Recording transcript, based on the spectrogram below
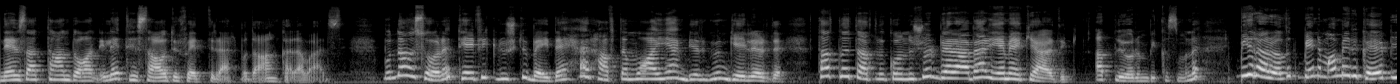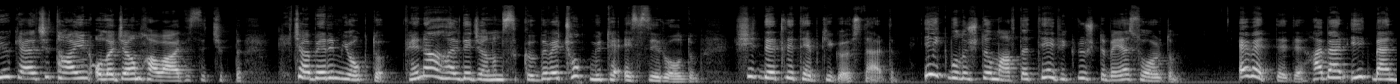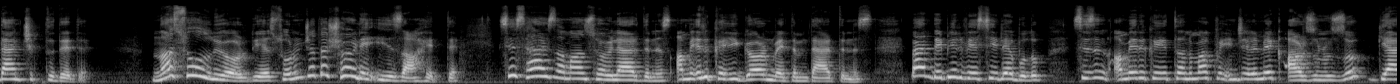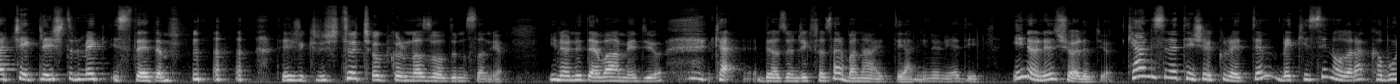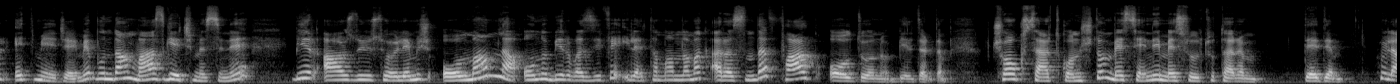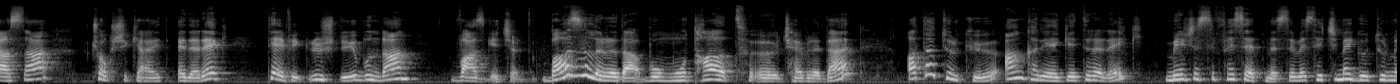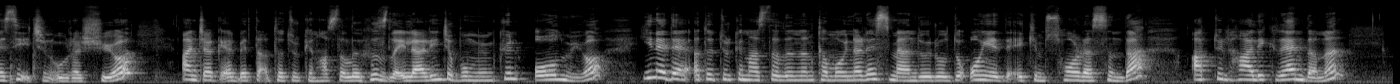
Nevzat Tandoğan ile tesadüf ettiler. Bu da Ankara valisi. Bundan sonra Tevfik Rüştü Bey de her hafta muayyen bir gün gelirdi. Tatlı tatlı konuşur beraber yemek yerdik. Atlıyorum bir kısmını. Bir Aralık benim Amerika'ya büyükelçi tayin olacağım havadisi çıktı. Hiç haberim yoktu. Fena halde canım sıkıldı ve çok müteessir oldum. Şiddetli tepki gösterdim. İlk buluştuğum hafta Tevfik Rüştü Bey'e sordum. Evet dedi. Haber ilk benden çıktı dedi. Nasıl oluyor diye sorunca da şöyle izah etti. Siz her zaman söylerdiniz Amerika'yı görmedim derdiniz. Ben de bir vesile bulup sizin Amerika'yı tanımak ve incelemek arzunuzu gerçekleştirmek istedim. Tevfik Rüştü çok kurnaz olduğunu sanıyor. İnönü devam ediyor. Biraz önceki sözler bana aitti yani İnönü'ye değil. İnönü şöyle diyor. Kendisine teşekkür ettim ve kesin olarak kabul etmeyeceğimi, bundan vazgeçmesini bir arzuyu söylemiş olmamla onu bir vazife ile tamamlamak arasında fark olduğunu bildirdim. Çok sert konuştum ve seni mesul tutarım dedim. Hülasa çok şikayet ederek Tevfik Rüştü'yü bundan vazgeçirdim. Bazıları da bu mutat e, çevreden Atatürk'ü Ankara'ya getirerek meclisi feshetmesi ve seçime götürmesi için uğraşıyor. Ancak elbette Atatürk'ün hastalığı hızla ilerleyince bu mümkün olmuyor. Yine de Atatürk'ün hastalığının kamuoyuna resmen duyurulduğu 17 Ekim sonrasında Abdülhalik Renda'nın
